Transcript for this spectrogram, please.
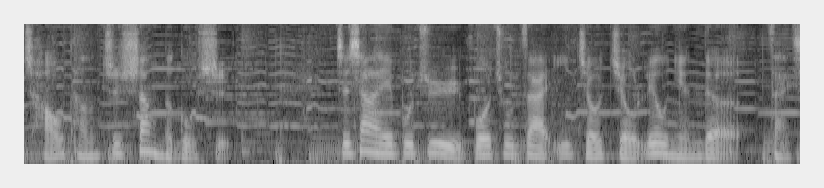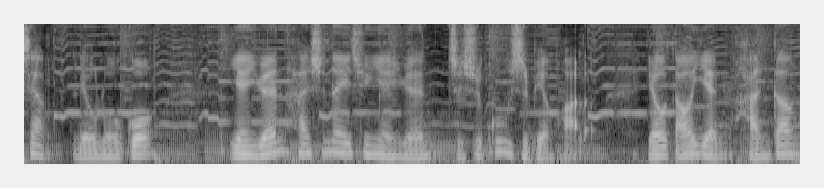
朝堂之上》的故事。接下来一部剧播出在一九九六年的《宰相刘罗锅》，演员还是那一群演员，只是故事变化了。由导演韩刚、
